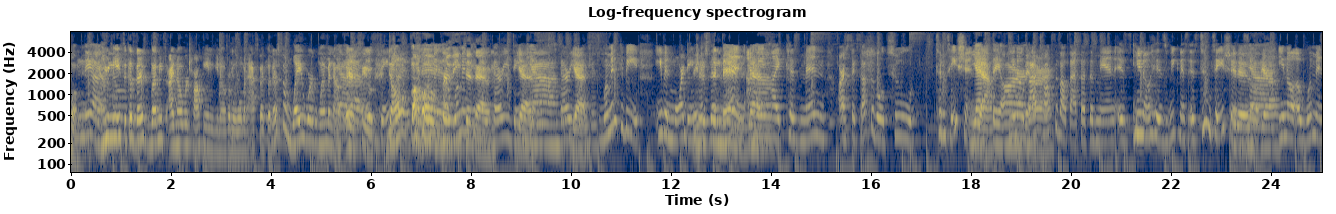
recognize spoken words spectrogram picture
woman. Yeah. You need to, because there's, let me, I know we're talking, you know, from a woman aspect, but there's some wayward women out Yeah. there too. it's. Don't fall is. privy to them. be very dangerous. Yes. Yeah. Very Yes. dangerous. Women could be even more dangerous, Dangerous than, than men. men, I mean, like, because men are susceptible to temptation. Yes, Yeah. they are. You know, They God are. talks about that, that the man is, you know, his weakness is temptation. It is, So, yeah. You know, a woman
